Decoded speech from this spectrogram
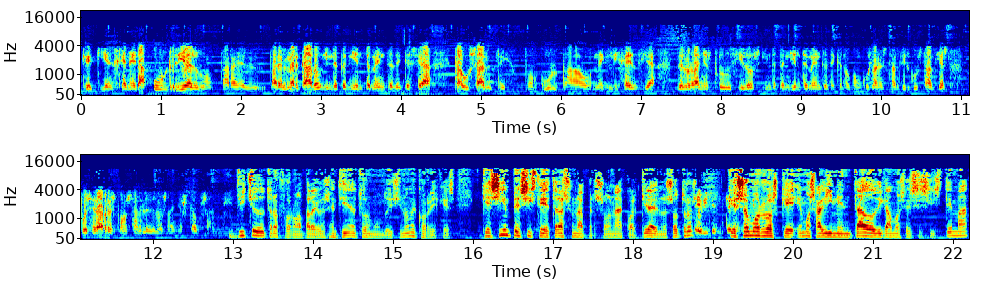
que quien genera un riesgo para el, para el mercado, independientemente de que sea causante por culpa o negligencia de los daños producidos, independientemente de que no concurran estas circunstancias, pues será responsable de los daños causados. Dicho de otra forma, para que nos entienda todo el mundo, y si no me corriges, que siempre existe detrás una persona, cualquiera de nosotros, que somos los que hemos alimentado, digamos, ese sistema,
